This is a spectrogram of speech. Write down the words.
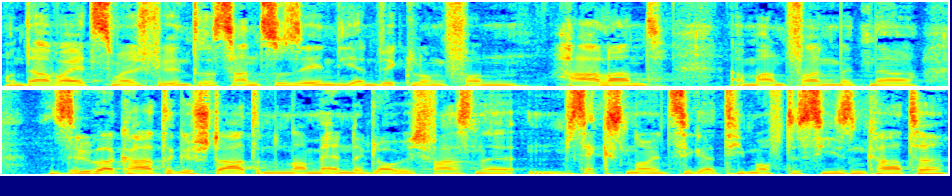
Und da war jetzt zum Beispiel interessant zu sehen, die Entwicklung von Haaland. Am Anfang mit einer Silberkarte gestartet und am Ende, glaube ich, war es eine 96er Team of the Season Karte.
